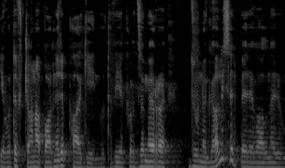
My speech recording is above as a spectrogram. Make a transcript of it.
եւ որտեվ ճանապարհները փակ էին որտեվ երբ որ ձմեռը ձունը գալիս էր Պերևալներում,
